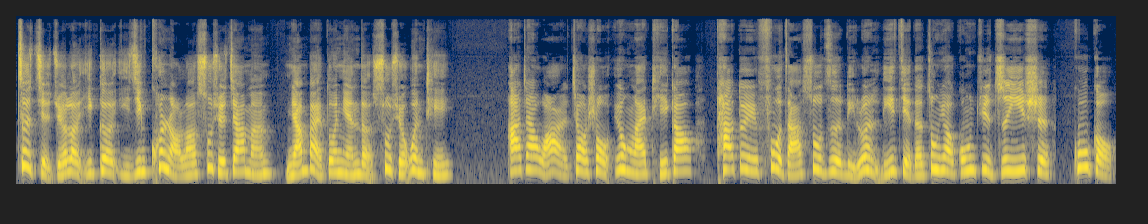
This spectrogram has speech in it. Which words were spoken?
这解决了一个已经困扰了数学家们两百多年的数学问题。阿加瓦尔教授用来提高他对复杂数字理论理解的重要工具之一是 Google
